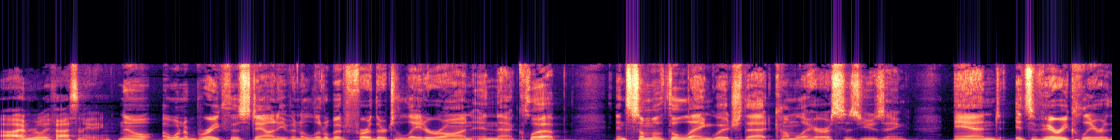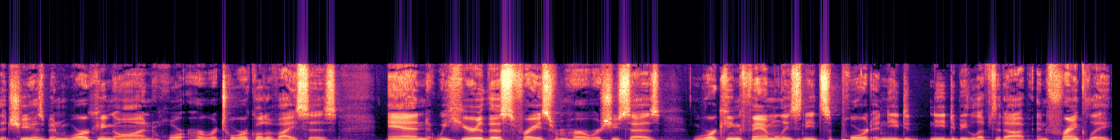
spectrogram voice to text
uh, and really fascinating. Now, I want to break this down even a little bit further to later on in that clip and some of the language that Kamala Harris is using. And it's very clear that she has been working on her, her rhetorical devices. And we hear this phrase from her where she says, Working families need support and need to, need to be lifted up. And frankly,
